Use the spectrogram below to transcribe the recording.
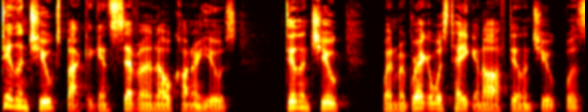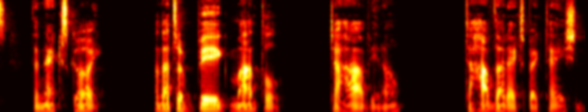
Dylan Tuke's back against 7 0 Connor Hughes. Dylan Tuke, when McGregor was taken off, Dylan Tuke was the next guy. And that's a big mantle to have, you know, to have that expectation.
